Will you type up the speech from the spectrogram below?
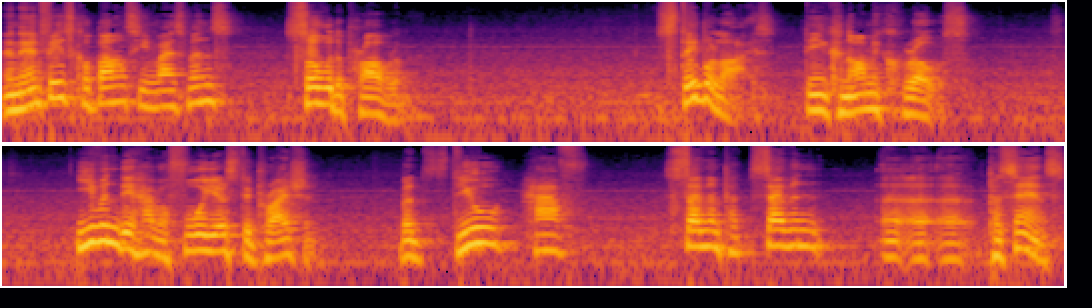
And then physical bonds investments solve the problem, stabilize the economic growth, even they have a four years depression, but still have seven seven uh, uh, uh percent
